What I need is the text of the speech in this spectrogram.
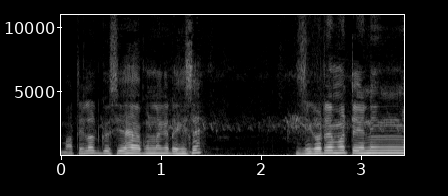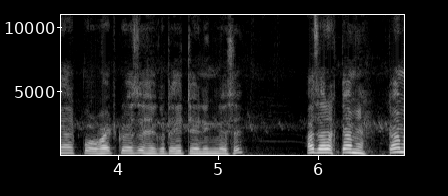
মাটিলত গুচি আহে আপোনালোকে দেখিছে। যিগতে মই ট্ৰেইনিং ইয়াক প্ৰভাইড কৰি আছোঁ সেইগতে সি ট্ৰেইনিং লৈছে আচ্ছা কাম কাম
